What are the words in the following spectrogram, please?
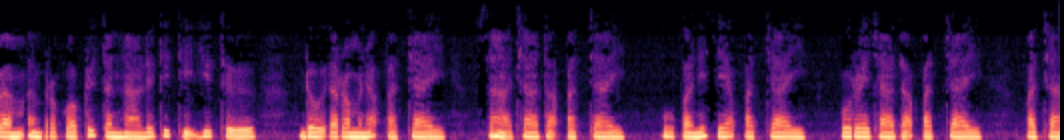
กรรมอันประกอบด้วยตัณหาและทิฏฐิยึดถือ โดยอารมณปัจจัย สหชาตปัจจัย อุปาณิสยปัจจัยปุเรชาตปัจจัย ปัจฉา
